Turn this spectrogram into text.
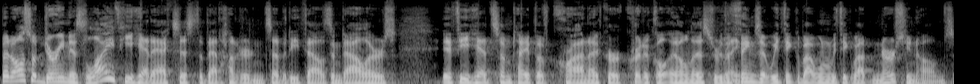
But also during his life, he had access to that $170,000 if he had some type of chronic or critical illness or the Right. things that we think about when we think about nursing homes.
